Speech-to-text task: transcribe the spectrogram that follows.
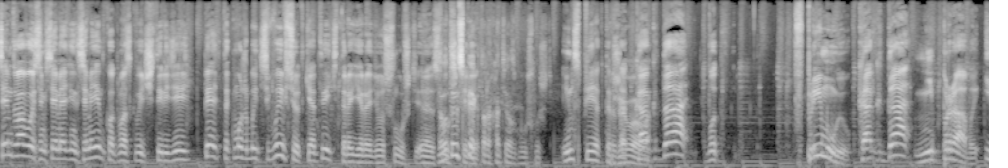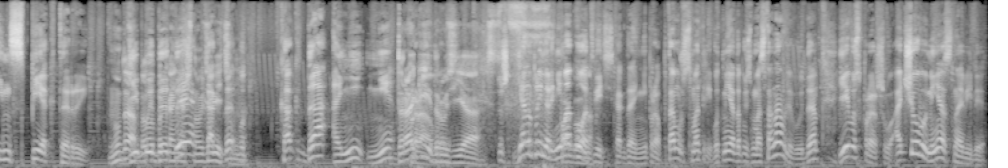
728-7171, код Москвы 495. Так, может быть, вы все-таки ответите, дорогие радиослушатели. Да вот инспектора хотелось бы услышать. Инспектор, да. Когда, вот впрямую, когда неправы инспекторы Ну да, было бы, ГИБДД, конечно, когда, удивительно. вот, когда они не Дорогие правы? друзья, Слушай, я, например, не могу Погона. ответить, когда они не правы. Потому что, смотри, вот меня, допустим, останавливают, да, я его спрашиваю, а что вы меня остановили?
